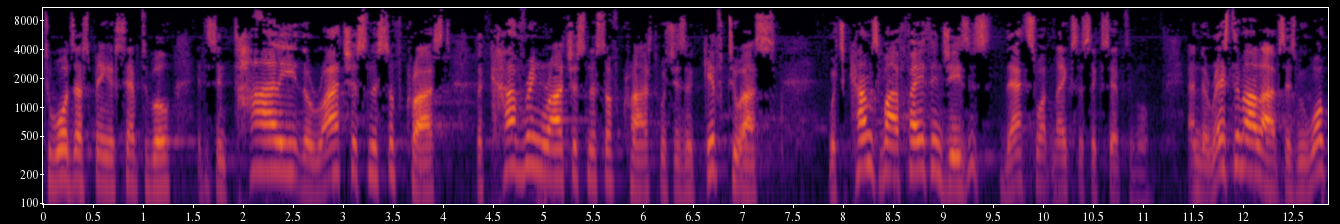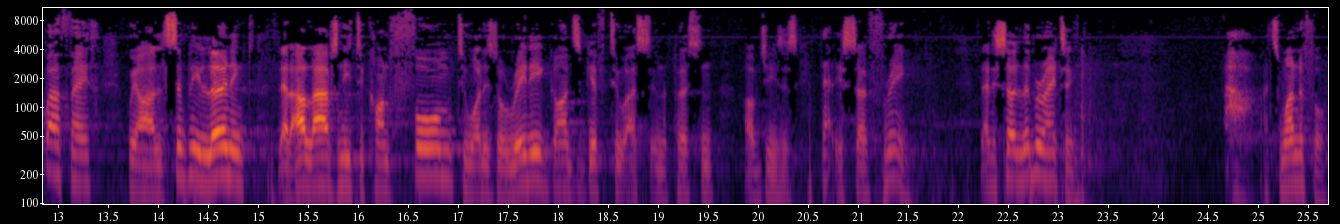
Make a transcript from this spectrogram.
towards us being acceptable. It is entirely the righteousness of Christ, the covering righteousness of Christ, which is a gift to us, which comes by faith in Jesus. That's what makes us acceptable. And the rest of our lives, as we walk by faith, we are simply learning that our lives need to conform to what is already God's gift to us in the person of Jesus. That is so freeing. That is so liberating. That's wonderful.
